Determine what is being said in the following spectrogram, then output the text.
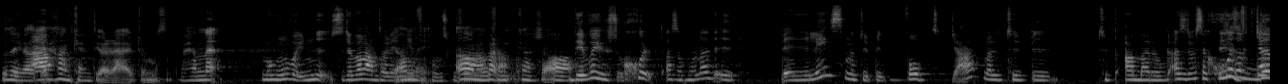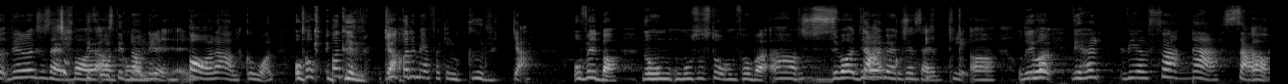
För då tänkte jag att Ja. han kan inte göra det här utan måste på henne. Men hon var ju ny så det var antagligen mer för att hon skulle få ja, men kanske, ja. Det var ju så sjukt. Alltså hon hade i Baileys, hon hade typ i vodka, hon hade typ i typ Amarula. Alltså det var så här sjuka, det, det var också så här, bara alkoholgrejer. Bara alkohol. Och toppade, gurka. Toppade med en fucking gurka. Och vi bara, när hon, hon så står hon får bara, ah, det var, det var verkligen så här, ja. Och det Det var, var, vi, höll, vi höll för näsan Ja.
